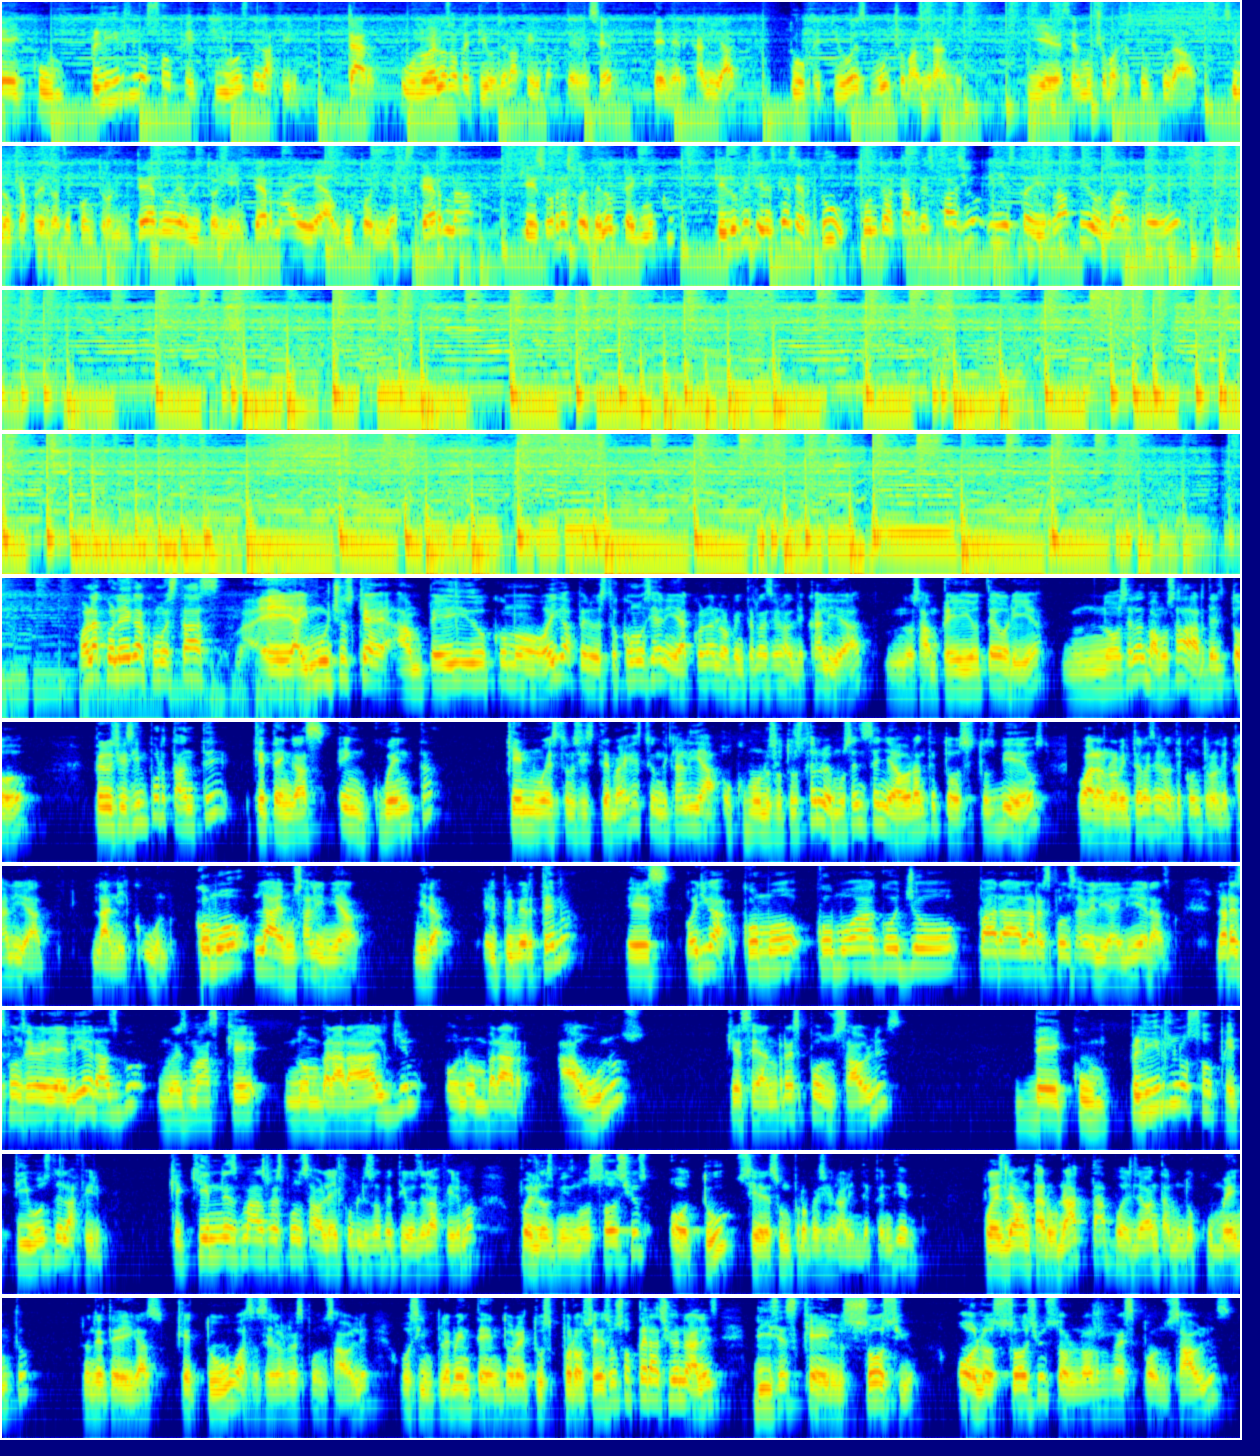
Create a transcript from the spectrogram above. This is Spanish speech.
de cumplir los objetivos de la firma. Claro, uno de los objetivos de la firma debe ser tener calidad. Tu objetivo es mucho más grande y debe ser mucho más estructurado, sino que aprendas de control interno, de auditoría interna, de auditoría externa, que eso resuelve lo técnico, que es lo que tienes que hacer tú, contratar despacio y despedir rápido, no al revés. Hola colega, ¿cómo estás? Eh, hay muchos que han pedido como, oiga, pero esto cómo se anida con la norma internacional de calidad. Nos han pedido teoría, no se las vamos a dar del todo, pero sí es importante que tengas en cuenta que nuestro sistema de gestión de calidad, o como nosotros te lo hemos enseñado durante todos estos videos, o a la norma internacional de control de calidad, la NIC 1, ¿cómo la hemos alineado? Mira, el primer tema es, oiga, ¿cómo, cómo hago yo para la responsabilidad y liderazgo? La responsabilidad y liderazgo no es más que nombrar a alguien o nombrar a unos que sean responsables de cumplir los objetivos de la firma. ¿Que ¿Quién es más responsable de cumplir los objetivos de la firma? Pues los mismos socios o tú si eres un profesional independiente. Puedes levantar un acta, puedes levantar un documento donde te digas que tú vas a ser el responsable o simplemente dentro de tus procesos operacionales dices que el socio o los socios son los responsables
